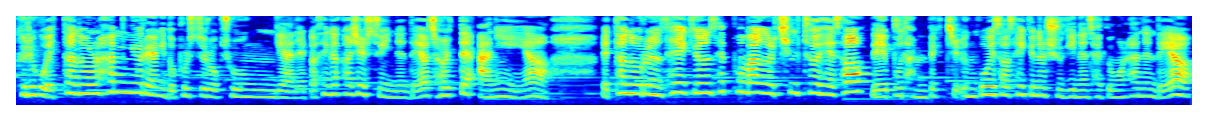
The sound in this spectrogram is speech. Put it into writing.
그리고 에탄올 함유량이 높을수록 좋은 게 아닐까 생각하실 수 있는데요. 절대 아니에요. 에탄올은 세균 세포막을 침투해서 내부 단백질 응고에서 세균을 죽이는 작용을 하는데요.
